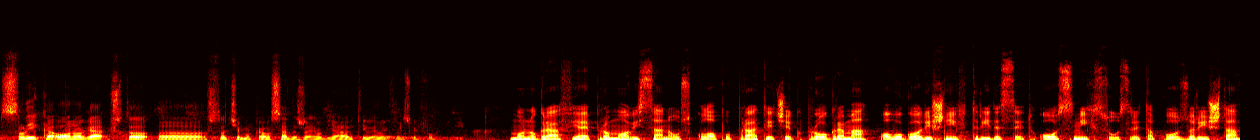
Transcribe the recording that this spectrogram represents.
slika onoga što, što ćemo kao sadržaj objaviti u elektronskoj formi. Monografija je promovisana u sklopu pratećeg programa ovogodišnjih 38. susreta pozorišta.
